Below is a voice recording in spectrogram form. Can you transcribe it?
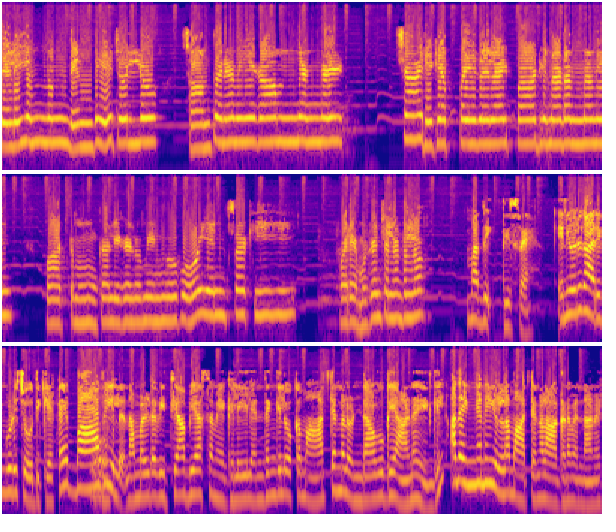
തെളിയുന്നുണ്ടെന്തേ ചൊല്ലു? സാന്ത്വനമേകാം ഞങ്ങൾ ശാരിക പൈതലായി പാടി നടന്ന നിൻ പാട്ടും കളികളും എങ്ങു പോയൻ സഖി? വരെ മുഴുവൻ ചെല്ലണ്ടല്ലോ? മതി ടീച്ചറെ ഇനി ഒരു കാര്യം കൂടി ചോദിക്കട്ടെ? ഭാവിയിൽ നമ്മളുടെ വിദ്യാഭ്യാസ മേഖലയിൽ എന്തെങ്കിലുമൊക്കെ മാറ്റങ്ങൾ ഉണ്ടാവുകയാണ് എങ്കിൽ അതെങ്ങനെയുള്ള മാറ്റങ്ങളാകണമെന്നാണ്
